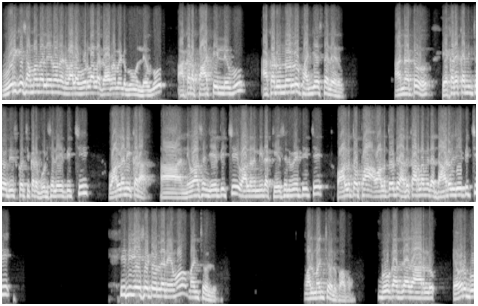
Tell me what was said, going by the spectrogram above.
ఊరికి సంబంధం లేని వాళ్ళని వాళ్ళ ఊర్లలో గవర్నమెంట్ భూములు లేవు అక్కడ పార్టీలు లేవు అక్కడ ఉన్నోళ్ళు పనిచేస్తలేరు అన్నట్టు ఎక్కడెక్కడి నుంచో తీసుకొచ్చి ఇక్కడ గుడిసెలు వేయించి వాళ్ళని ఇక్కడ నివాసం చేయించి వాళ్ళని మీద కేసులు పెట్టించి వాళ్ళతో పా వాళ్ళతోటి అధికారుల మీద దాడులు చేయించి ఇన్ని చేసేటోళ్ళనేమో మంచోళ్ళు. వాళ్ళు మంచోళ్ళు పాపం. భూ కబ్జాదారులు ఎవరు భూ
